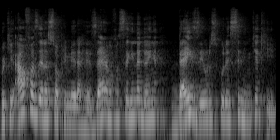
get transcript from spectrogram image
porque ao fazer a sua primeira reserva, você ainda ganha 10 euros por esse link aqui.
